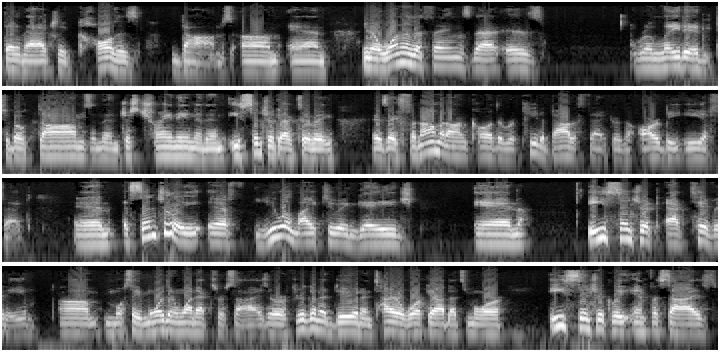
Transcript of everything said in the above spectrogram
thing that actually causes DOMS. Um, and you know, one of the things that is related to both DOMS and then just training and then eccentric activity is a phenomenon called the repeated bout effect or the RBE effect. And essentially, if you would like to engage in eccentric activity, um, say more than one exercise, or if you're going to do an entire workout that's more eccentrically emphasized,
